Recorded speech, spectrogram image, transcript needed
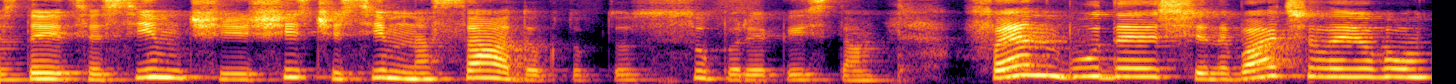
здається, 7 чи 6 чи 7 насадок. Тобто супер якийсь там фен буде, ще не бачила його.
